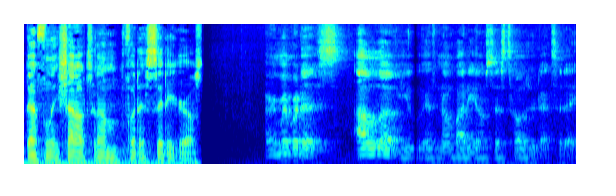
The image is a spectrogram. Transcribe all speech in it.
definitely shout out to them for the City Girls. Remember this, I love you if nobody else has told you that today.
